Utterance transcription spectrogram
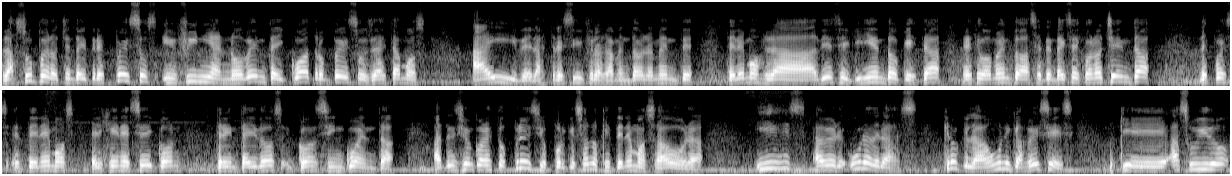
La super 83 pesos, Infinia 94 pesos, ya estamos ahí de las tres cifras, lamentablemente. Tenemos la 10 500 que está en este momento a 76,80. Después eh, tenemos el GNC con 32,50. Atención con estos precios porque son los que tenemos ahora. Y es, a ver, una de las, creo que las únicas veces que ha subido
